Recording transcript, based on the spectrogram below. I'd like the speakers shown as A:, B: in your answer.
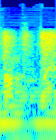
A: maximum,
